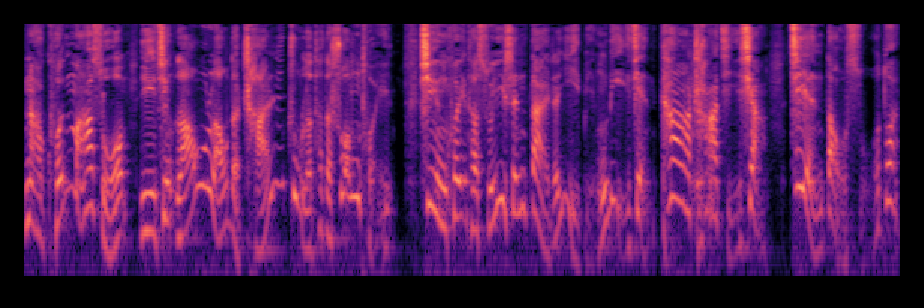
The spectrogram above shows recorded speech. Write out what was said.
那捆马索已经牢牢地缠住了他的双腿。幸亏他随身带着一柄利剑，咔嚓几下，剑道索断。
